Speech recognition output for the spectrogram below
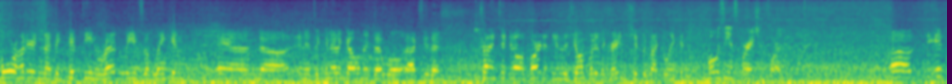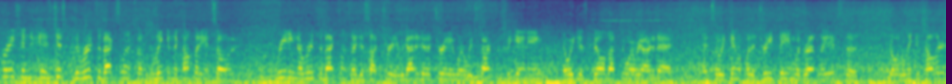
400 and I think 15 red leaves of Lincoln, and uh, and it's a kinetic element that will actually then try and take it all apart at the end of the show and put it in the crate and ship it back to Lincoln. What was the inspiration for it? Uh, the inspiration is just the roots of excellence of Lincoln the company, and so reading the roots of excellence, I just thought tree. We got to do a tree where we start from the beginning and we just build up to where we are today. And so we came up with a tree theme with red leaves to go with the Lincoln colors.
